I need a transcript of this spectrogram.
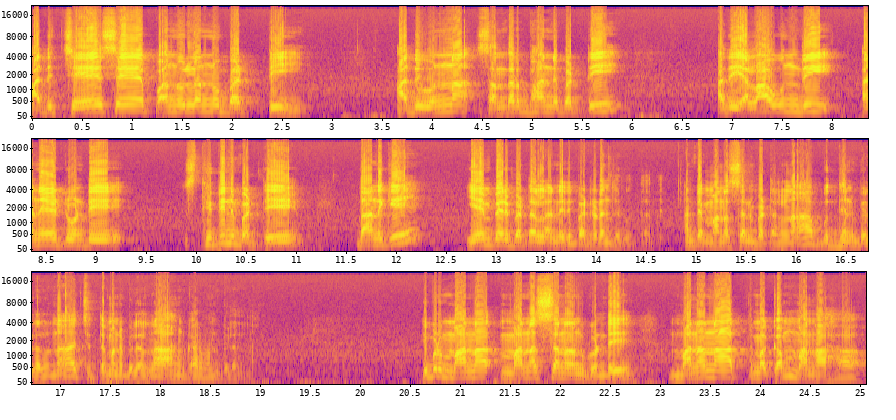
అది చేసే పనులను బట్టి అది ఉన్న సందర్భాన్ని బట్టి అది ఎలా ఉంది అనేటువంటి స్థితిని బట్టి దానికి ఏం పేరు పెట్టాలనేది పెట్టడం జరుగుతుంది. అంటే మనస్సుని పెట్టాలనా బుద్ధిని పిల్లలనా చిత్తమని పిల్లలనా అహంకారం అని పిల్లలనా? ఇప్పుడు మన మనస్సు అని అనుకోండి మననాత్మకం మనహ.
